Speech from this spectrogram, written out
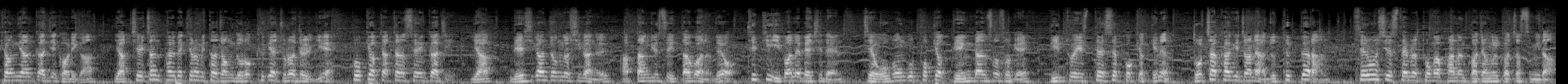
평양까지 거리가 약 7,800km 정도로 크게 줄어들기에 폭격 작전 수행까지 약 4시간 정도 시간을 앞당길 수 있다고 하는데요. 특히 이번에 배치된 제509 폭격 비행단 소속의 B2A 스텔스 폭격기는 도착하기 전에 아주 특별한 새로운 시스템을 통합하는 과정을 거쳤습니다.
